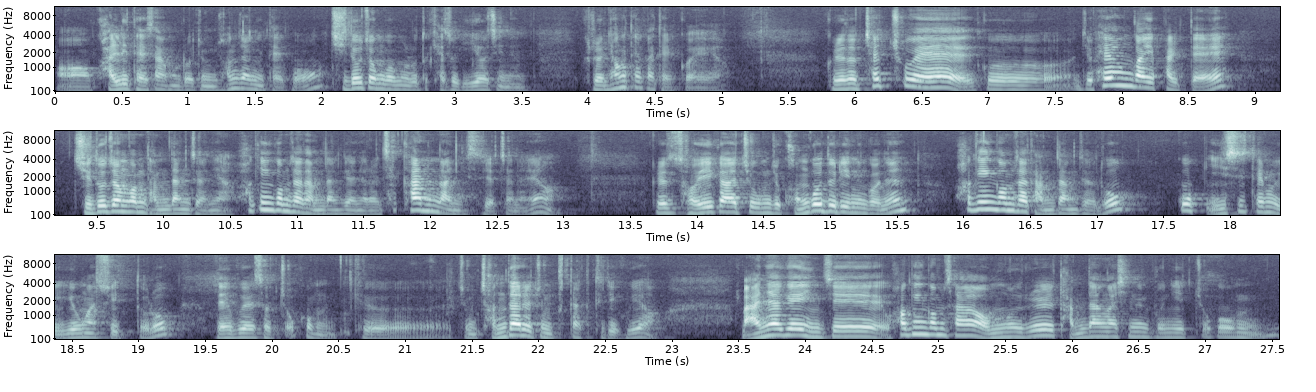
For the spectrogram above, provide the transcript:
어, 관리 대상으로 좀 선정이 되고 지도 점검으로도 계속 이어지는 그런 형태가 될 거예요. 그래서 최초에 그 이제 회원 가입할 때 지도 점검 담당자냐, 확인 검사 담당자냐를 체크하는 난이 있으셨잖아요. 그래서 저희가 조금 이제 권고 드리는 거는 확인 검사 담당자도 꼭 이 시스템을 이용할 수 있도록 내부에서 조금 그 좀 전달을 좀 부탁드리고요. 만약에 이제 확인 검사 업무를 담당하시는 분이 조금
